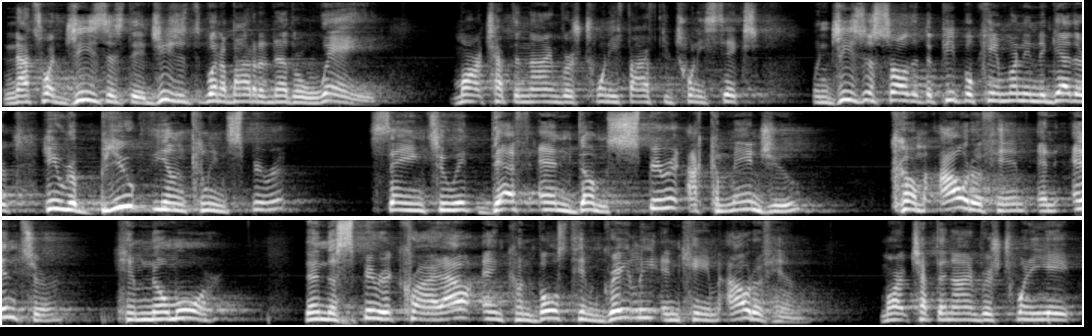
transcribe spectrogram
And that's what Jesus did. Jesus went about it another way. Mark chapter 9, verse 25 through 26. When Jesus saw that the people came running together, he rebuked the unclean spirit, saying to it, Deaf and dumb spirit, I command you, come out of him and enter him no more. Then the spirit cried out and convulsed him greatly and came out of him. Mark chapter 9, verse 28.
